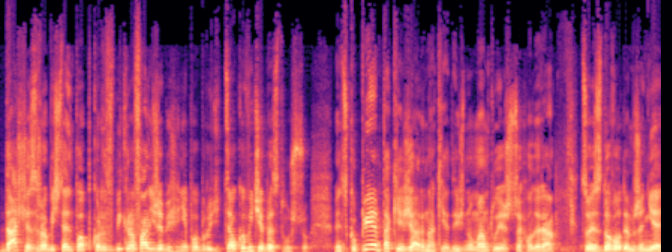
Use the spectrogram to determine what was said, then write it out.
da się zrobić ten popcorn w mikrofali, żeby się nie pobrudzić całkowicie bez tłuszczu. Więc kupiłem takie ziarna kiedyś, no mam tu jeszcze cholera, co jest dowodem, że nie,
